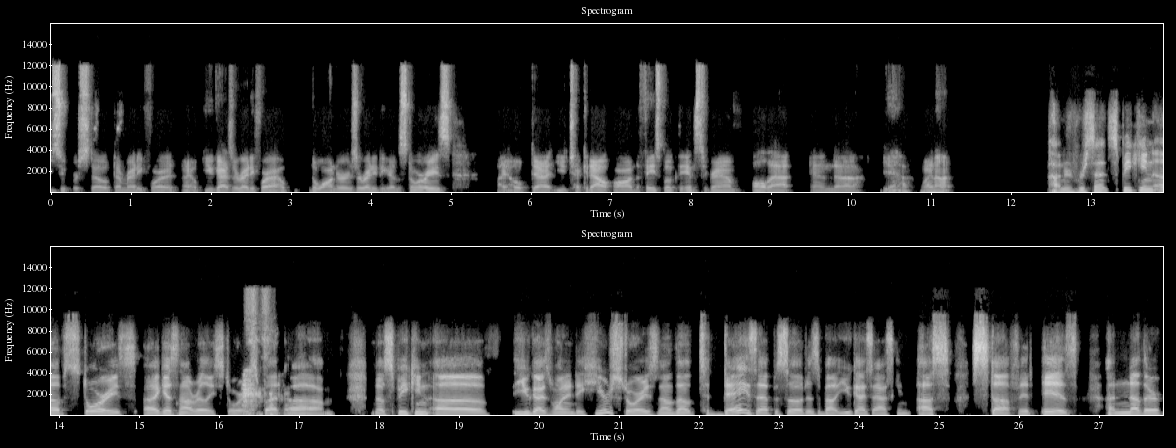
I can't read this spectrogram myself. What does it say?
super stoked. I'm ready for it. I hope you guys are ready for it. I hope the Wanderers are ready to hear the stories. I hope that you check it out on the Facebook, the Instagram, all that. And uh yeah, why not? 100%. Speaking of stories, I guess not really stories, but um no, speaking of you guys wanting to hear stories, now though today's episode is about you guys asking us stuff. It is another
